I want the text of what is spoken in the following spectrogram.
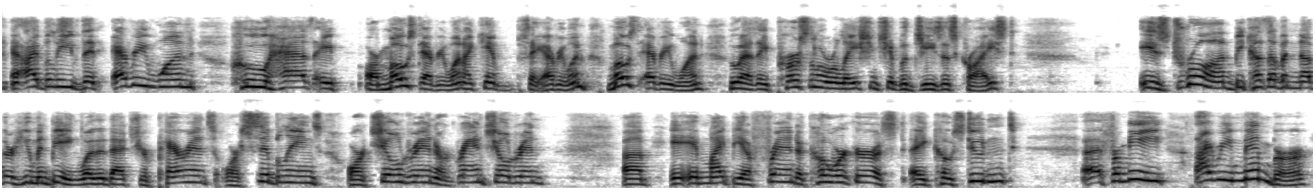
And I believe that everyone who has a or most everyone, I can't say everyone, most everyone who has a personal relationship with Jesus Christ is drawn because of another human being, whether that's your parents or siblings or children or grandchildren. Um, it, it, might be a friend, a coworker, a, a co-student. Uh, for me, I remember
